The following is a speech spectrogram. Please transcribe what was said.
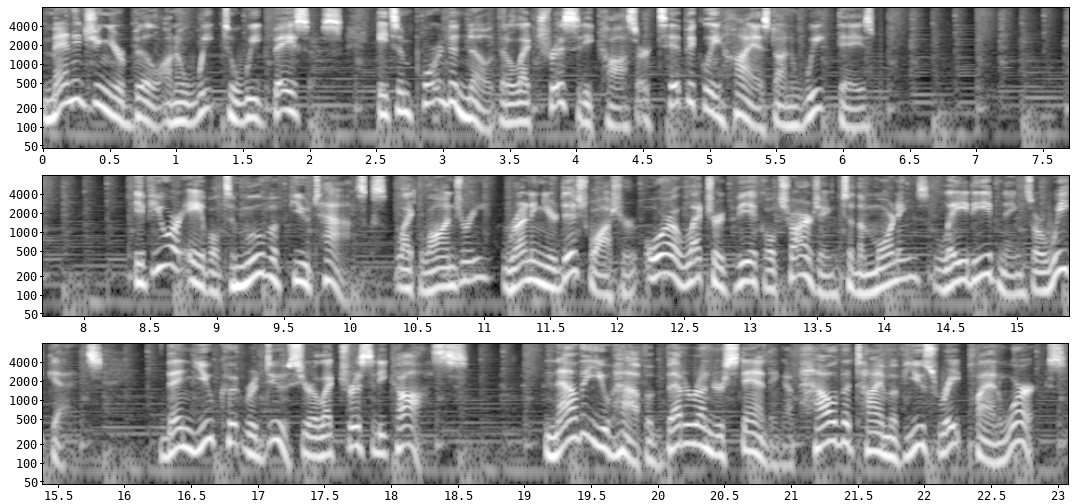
Managing your bill on a week-to-week -week basis, it's important to note that electricity costs are typically highest on weekdays. If you are able to move a few tasks, like laundry, running your dishwasher, or electric vehicle charging to the mornings, late evenings, or weekends, then you could reduce your electricity costs. Now that you have a better understanding of how the time of use rate plan works,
